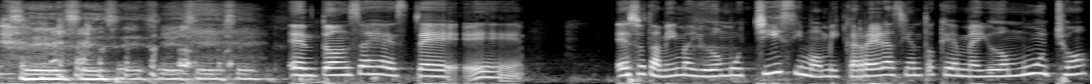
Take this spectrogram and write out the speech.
Sí, sí, sí, sí, sí, sí. Entonces, este, eh, eso también me ayudó muchísimo. Mi carrera siento que me ayudó mucho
